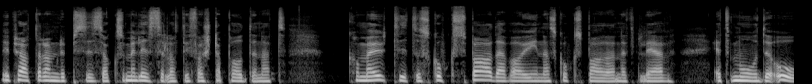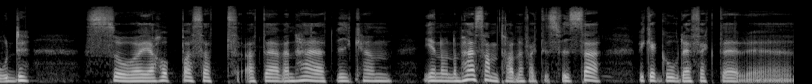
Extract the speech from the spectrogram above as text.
vi pratade om det precis också med Liselott i första podden att komma ut hit och skogsbada var ju innan skogsbadandet blev ett modeord. Så jag hoppas att, att även här att vi kan genom de här samtalen faktiskt visa vilka goda effekter eh,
